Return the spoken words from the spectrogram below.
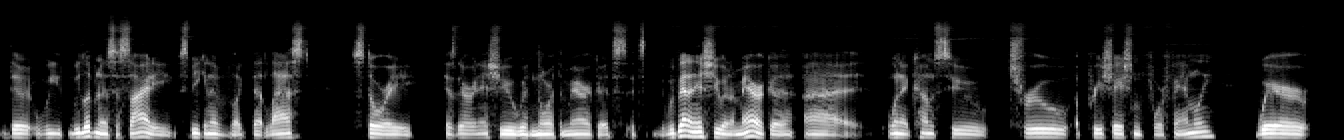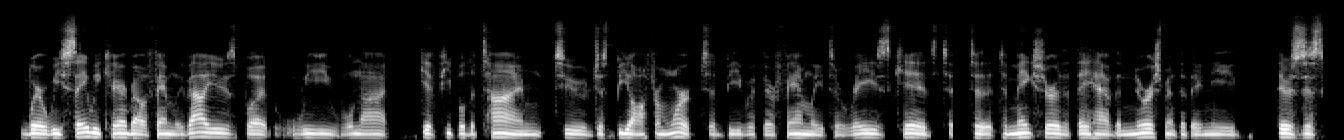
There we we live in a society. Speaking of like that last story is there an issue with North America? It's it's we've got an issue in America uh, when it comes to true appreciation for family, where where we say we care about family values, but we will not give people the time to just be off from work, to be with their family, to raise kids, to to to make sure that they have the nourishment that they need. There's this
